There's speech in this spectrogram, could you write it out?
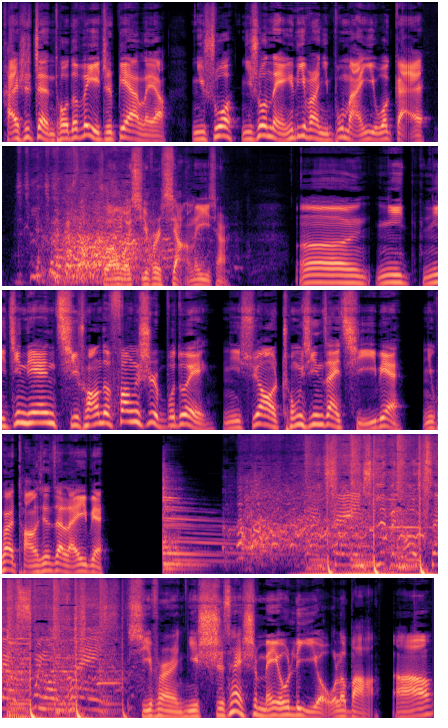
还是枕头的位置变了呀？你说，你说哪个地方你不满意，我改。说完，我媳妇儿想了一下，嗯，你你今天起床的方式不对，你需要重新再起一遍。你快躺下，再来一遍。媳妇儿，你实在是没有理由了吧？啊？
